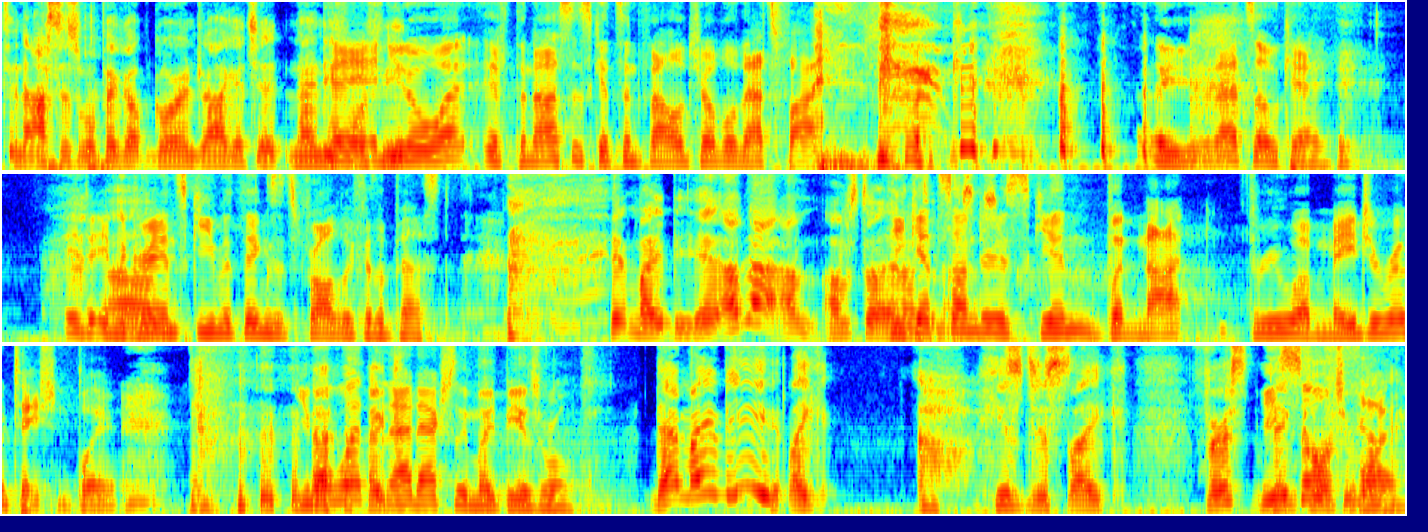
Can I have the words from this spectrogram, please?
Thanasis will pick up Goran Dragic at 94 hey, feet. and you know what? If Thanasis gets in foul trouble, that's fine. Like, like, that's okay. In, in the Um, grand scheme of things, it's probably for the best. It might be. I'm not. I'm. I'm still. He gets under his skin, but not through a major rotation player. you know what? That actually might be his role. That might be like. Oh, he's just like first He's big so culture fun. guy.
